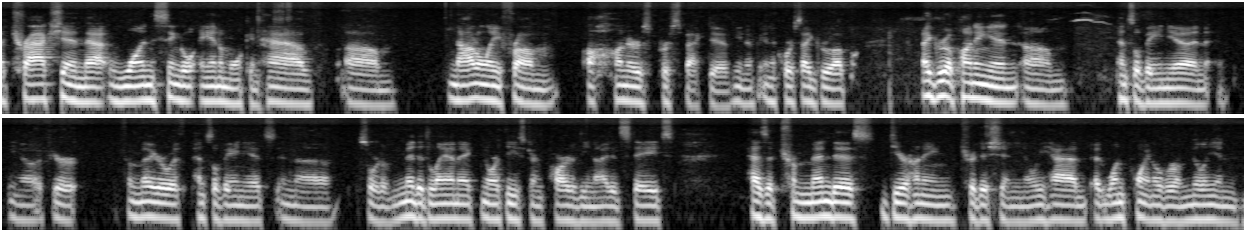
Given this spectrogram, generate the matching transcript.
attraction that one single animal can have um, not only from a hunter's perspective you know and of course i grew up i grew up hunting in um, pennsylvania and you know if you're familiar with pennsylvania it's in the sort of mid-atlantic northeastern part of the united states has a tremendous deer hunting tradition. You know, we had at one point over a million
